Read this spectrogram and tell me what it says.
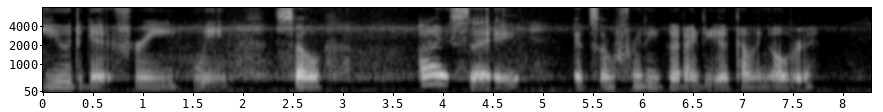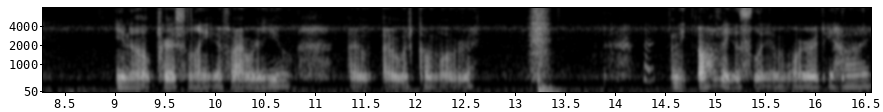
you'd get free weed. So, I say it's a pretty good idea coming over. You know, personally, if I were you. I, w- I would come over. Obviously, I'm already high.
